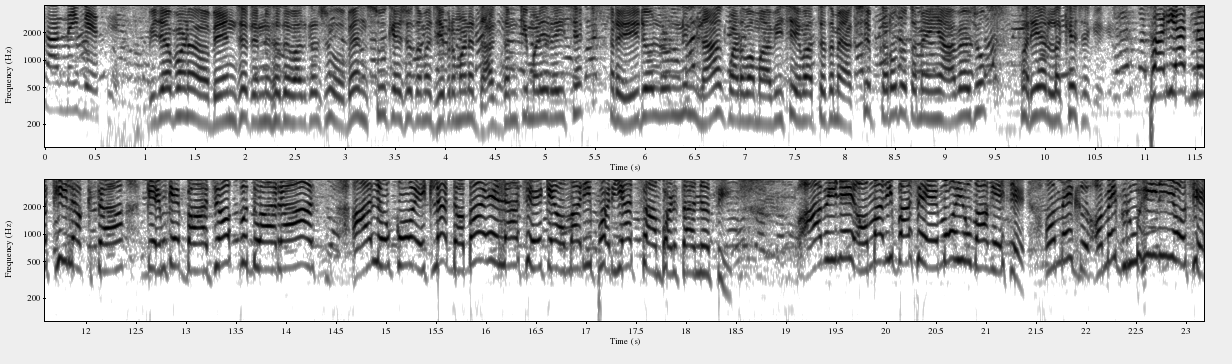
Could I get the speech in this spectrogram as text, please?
શાંત નહીં બેસીએ. બીજા પણ બેન છે તેમની સાથે વાત કરશું. બેન શું કહેશો તમે? જે પ્રમાણે ધાક ધમકી મળી રહી છે અને રીડોલની નાક પાડવામાં આવી છે એ વાત તમે આક્ષેપ કરો તો તમે અહીંયા આવ્યો છો. ફરિયાદ લખે છે કે ફરિયાદ નથી લખતા. કેમ કે ભાજપ દ્વારા આ લોકો એટલા દબાયેલા છે કે અમારી ફરિયાદ સાંભળતા નથી. આવીને અમારી પાસે એમઓયુ માગે છે. અમે અમે ગૃહિણીઓ છે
